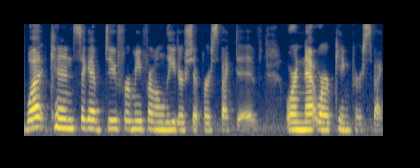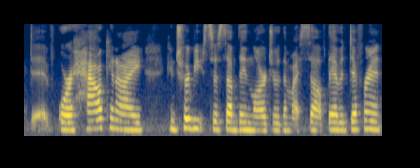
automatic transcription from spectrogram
what can SIGEP do for me from a leadership perspective or a networking perspective or how can I contribute to something larger than myself. They have a different,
